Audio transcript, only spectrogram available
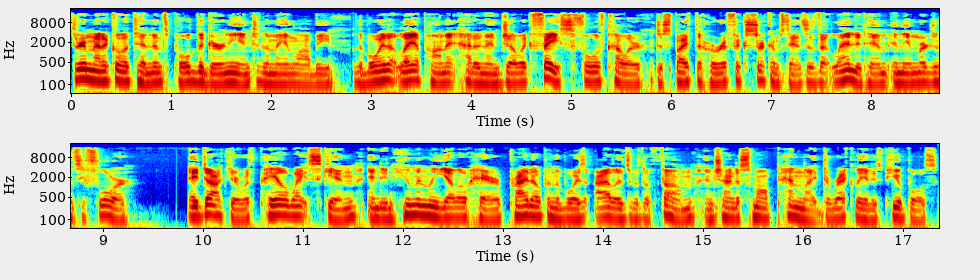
Three medical attendants pulled the gurney into the main lobby. The boy that lay upon it had an angelic face full of color, despite the horrific circumstances that landed him in the emergency floor. A doctor with pale white skin and inhumanly yellow hair pried open the boy's eyelids with a thumb and shined a small penlight directly at his pupils.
